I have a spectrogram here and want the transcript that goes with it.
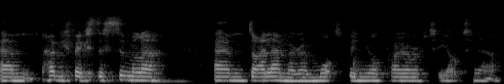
Um, have you faced a similar um, dilemma and what's been your priority up to now?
